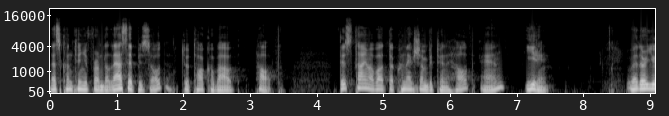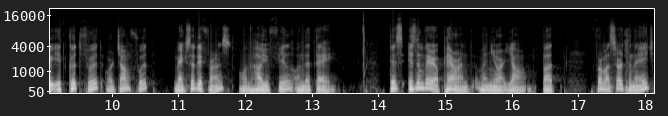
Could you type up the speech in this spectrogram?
Let's continue from the last episode to talk about health. This time about the connection between health and eating. Whether you eat good food or junk food makes a difference on how you feel on the day. This isn't very apparent when you are young, but from a certain age,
